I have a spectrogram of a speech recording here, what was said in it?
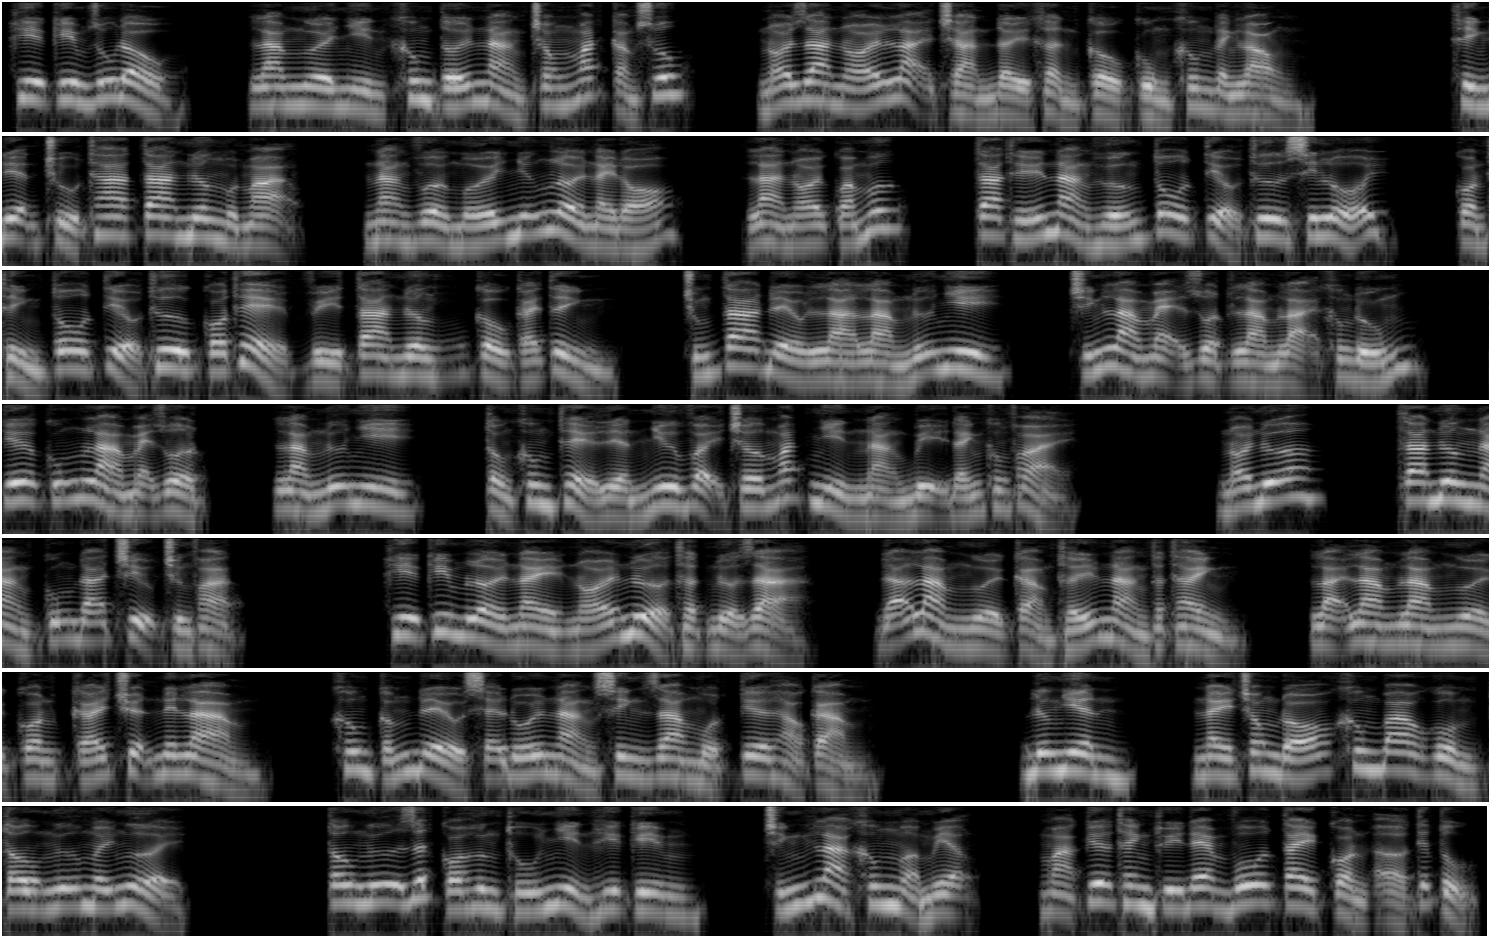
Hy Kim rũ đầu, làm người nhìn không tới nàng trong mắt cảm xúc, nói ra nói lại tràn đầy khẩn cầu cùng không đành lòng. Thình điện chủ tha ta nương một mạng, nàng vừa mới những lời này đó, là nói quá mức, ta thế nàng hướng tô tiểu thư xin lỗi, còn thỉnh tô tiểu thư có thể vì ta nương cầu cái tình, chúng ta đều là làm nữ nhi, chính là mẹ ruột làm lại không đúng, kia cũng là mẹ ruột, làm nữ nhi, tổng không thể liền như vậy trơ mắt nhìn nàng bị đánh không phải. Nói nữa, ta nương nàng cũng đã chịu trừng phạt. Khi kim lời này nói nửa thật nửa giả, đã làm người cảm thấy nàng thật thành, lại làm làm người con cái chuyện nên làm, không cấm đều sẽ đối nàng sinh ra một tia hảo cảm. Đương nhiên, này trong đó không bao gồm tâu ngữ mấy người. Tâu ngữ rất có hứng thú nhìn Hi Kim, chính là không mở miệng, mà kia thanh thúy đem vỗ tay còn ở tiếp tục.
